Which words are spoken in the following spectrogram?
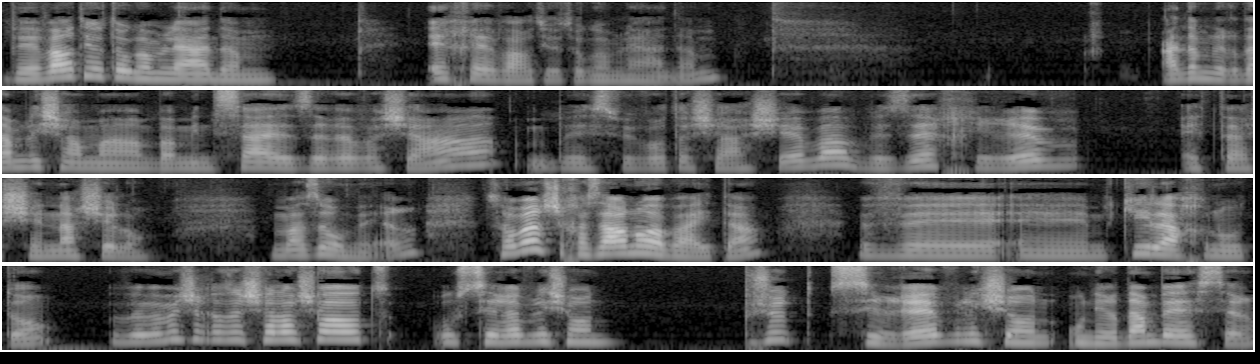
והעברתי אותו גם לאדם. איך העברתי אותו גם לאדם? אדם נרדם לי שם במנסה איזה רבע שעה, בסביבות השעה שבע, וזה חירב את השינה שלו. מה זה אומר? זה אומר שחזרנו הביתה, וקילחנו אותו, ובמשך איזה שלוש שעות הוא סירב לישון. פשוט סירב לישון, הוא נרדם בעשר.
